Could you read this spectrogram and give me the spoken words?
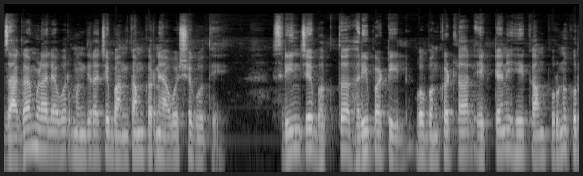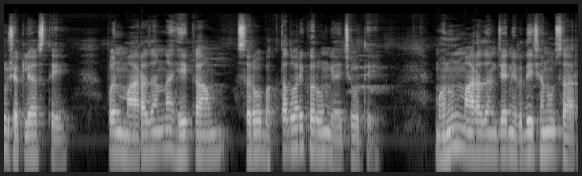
जागा मिळाल्यावर मंदिराचे बांधकाम करणे आवश्यक होते. श्रींचे भक्त हरी पाटील व बंकटलाल एकट्याने हे काम पूर्ण करू शकले असते पण महाराजांना हे काम सर्व भक्ताद्वारे करून घ्यायचे होते. म्हणून महाराजांच्या निर्देशानुसार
